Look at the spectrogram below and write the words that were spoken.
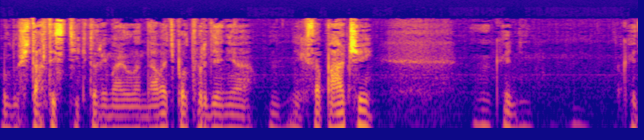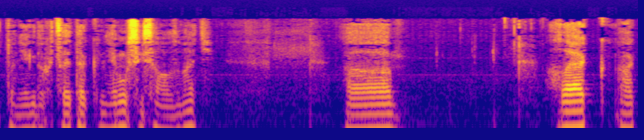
budú štatisti, ktorí majú len dávať potvrdenia. Nech sa páči. Keď, keď to niekto chce, tak nemusí sa ozvať. Uh, ale ak, ak,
